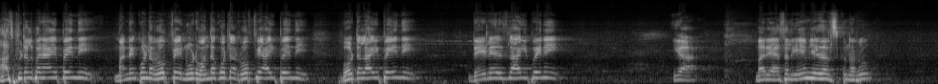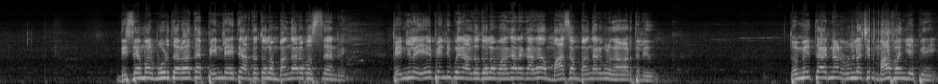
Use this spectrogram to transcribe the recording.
హాస్పిటల్ పని ఆగిపోయింది మన్నెంకొండ రోప్వే నూట వంద కోట్ల రోప్వే ఆగిపోయింది హోటల్ ఆగిపోయింది డ్రైనేజ్లు ఆగిపోయినాయి. ఇక మరి అసలు ఏం చేయదలుచుకున్నారు? డిసెంబర్ మూడు తర్వాత పెళ్ళి అయితే అర్ధతోలం బంగారం వస్తుందండి. పెళ్ళిలో ఏ పెళ్ళికి పోయినా అర్ధతోలం బంగారం కాదా? మాసం బంగారం కూడా కనబడతలేదు. తొమ్మిది తారీఖున రెండు లక్షలు మాఫ్ అని చెప్పింది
